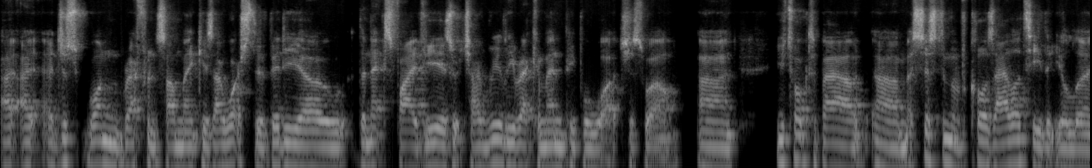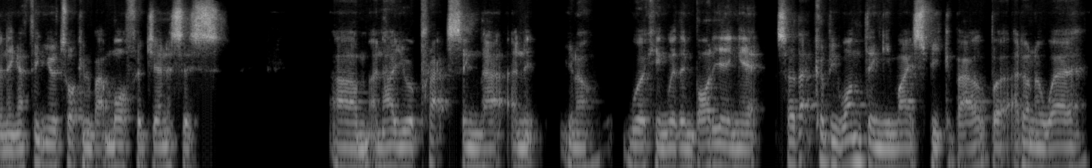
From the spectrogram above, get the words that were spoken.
I, I, just one reference I'll make is I watched the video the next five years, which I really recommend people watch as well. Uh, you talked about um, a system of causality that you're learning. I think you were talking about morphogenesis um, and how you were practicing that and it, you know working with embodying it. So that could be one thing you might speak about, but I don't know where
